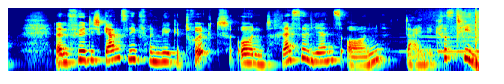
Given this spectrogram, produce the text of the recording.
Dann fühl dich ganz lieb von mir gedrückt und Resilienz on deine Christine.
